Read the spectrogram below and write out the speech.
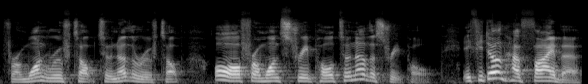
from one rooftop to another rooftop or from one street pole to another street pole. If you don't have fiber,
